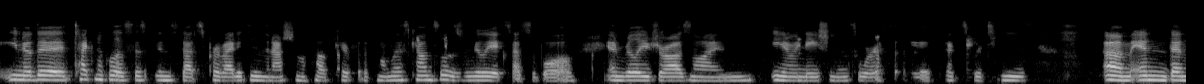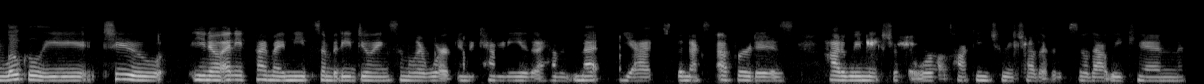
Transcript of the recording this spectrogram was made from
You know, the technical assistance that's provided through the National Health Care for the Homeless Council is really accessible and really draws on you know a nation's worth of expertise. Um, and then locally too, you know, anytime I meet somebody doing similar work in the county that I haven't met yet, the next effort is how do we make sure that we're all talking to each other so that we can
